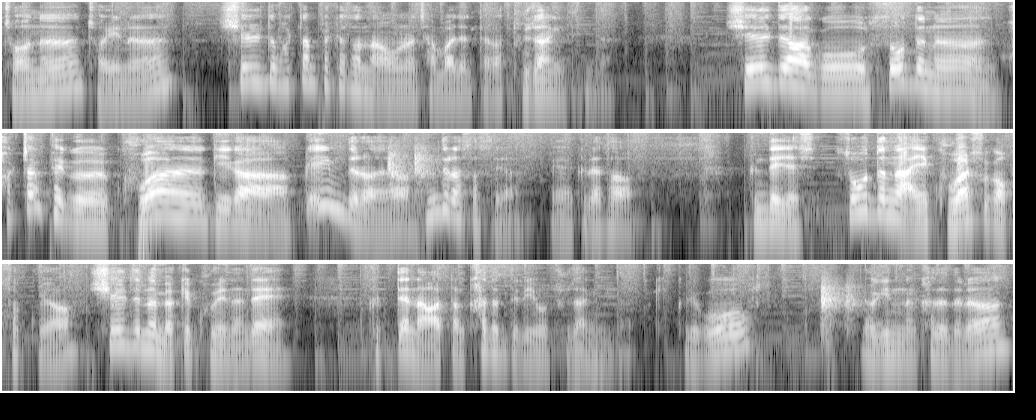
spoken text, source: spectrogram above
저는 저희는 쉴드 확장팩에서 나오는 자마젠타가 두 장이 있습니다. 쉴드하고 소드는 확장팩을 구하기가 꽤 힘들어요. 힘들었었어요. 예, 그래서 근데 이제 소드는 아예 구할 수가 없었고요. 쉴드는 몇 개 구했는데 그때 나왔던 카드들이 요두 장입니다. 이렇게. 그리고 여기 있는 카드들은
